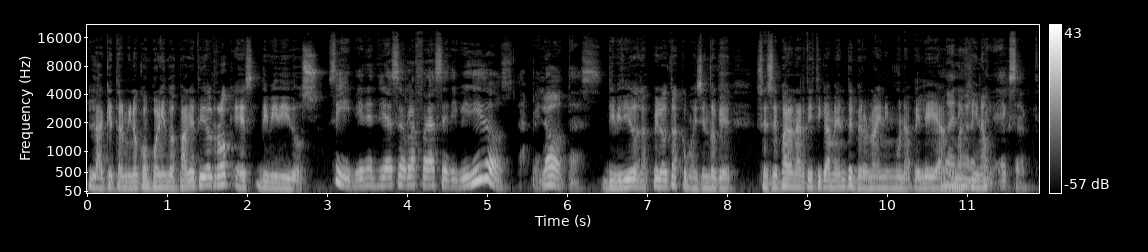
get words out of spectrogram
la que terminó componiendo Spaghetti del Rock, es Divididos. Sí, viene a ser la frase divididos, las pelotas. Divididos las pelotas, como diciendo que se separan artísticamente, pero no hay ninguna pelea, No me imagino. pelea, Exacto.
